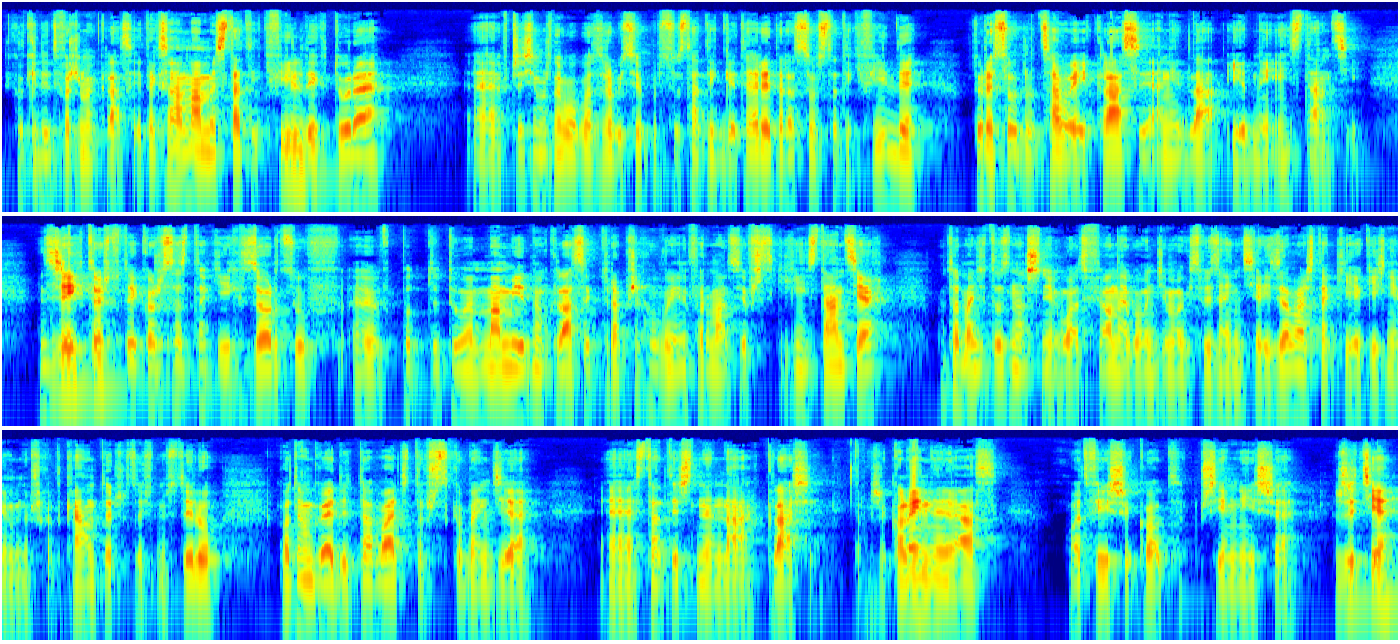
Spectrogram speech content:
tylko kiedy tworzymy klasę. I tak samo mamy static fieldy, które e, wcześniej można było zrobić sobie po prostu static gettery, teraz są static fieldy, które są dla całej klasy, a nie dla jednej instancji. Więc jeżeli ktoś tutaj korzysta z takich wzorców e, pod tytułem mam jedną klasę, która przechowuje informacje o wszystkich instancjach, no to będzie to znacznie ułatwione, bo będziemy mogli sobie zainicjalizować taki jakiś, nie wiem, na przykład counter czy coś w tym stylu, potem go edytować, to wszystko będzie e, statyczne na klasie. Także kolejny raz łatwiejszy kod, przyjemniejsze życie.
